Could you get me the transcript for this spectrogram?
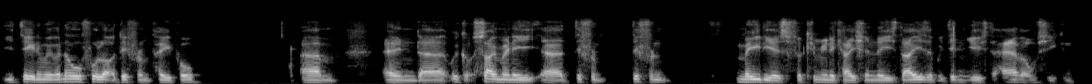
you're dealing with an awful lot of different people. Um, and uh, we've got so many uh, different different medias for communication these days that we didn't used to have. Obviously, you can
